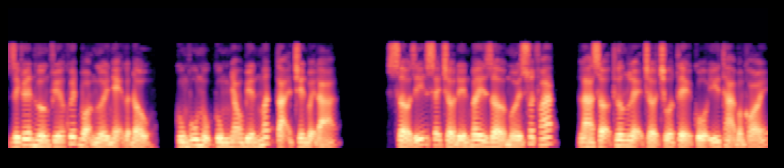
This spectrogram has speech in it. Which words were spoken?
Dịch viên hướng phía khuyết bọn người nhẹ gật đầu, cùng vu mục cùng nhau biến mất tại trên bệ đá. Sở dĩ sẽ chờ đến bây giờ mới xuất phát, là sợ thương lệ chờ chúa tể cố ý thả bóng khói.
